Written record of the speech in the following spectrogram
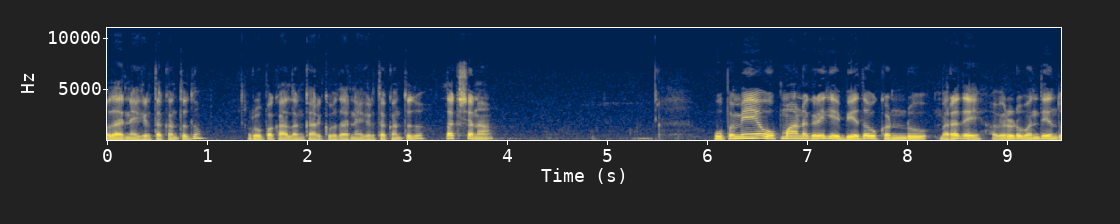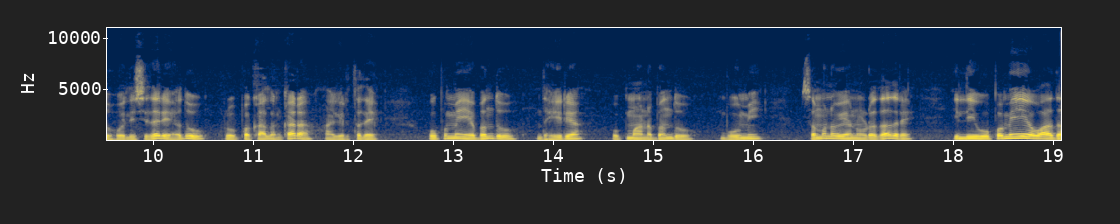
ಉದಾಹರಣೆಯಾಗಿರ್ತಕ್ಕಂಥದ್ದು. ರೂಪಕಾಲಂಕಾರಕ್ಕೆ ಉದಾಹರಣೆಯಾಗಿರ್ತಕ್ಕಂಥದ್ದು. ಲಕ್ಷಣ. ಉಪಮೇಯ ಉಪಮಾನಗಳಿಗೆ ಭೇದವು ಕಂಡು ಬರದೆ ಅವೆರಡು ಒಂದೇ ಎಂದು ಹೋಲಿಸಿದರೆ ಅದು ರೂಪಕಾಲಂಕಾರ ಆಗಿರುತ್ತದೆ. ಉಪಮೇಯ ಬಂದು ಧೈರ್ಯ ಉಪಮಾನ ಬಂದು, ಭೂಮಿ, ಸಮನ್ವಯ ನೋಡೋದಾದರೆ, ಇಲ್ಲಿ ಉಪಮೇಯವಾದ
